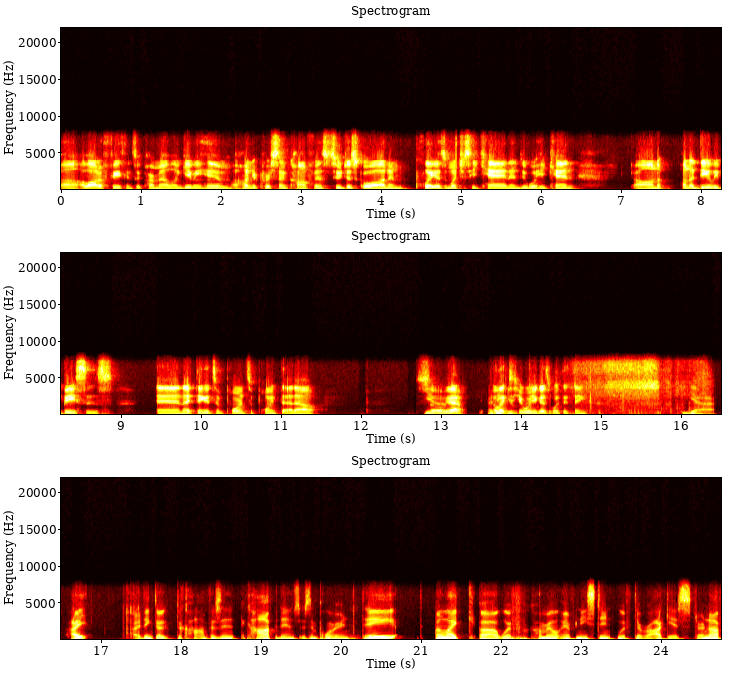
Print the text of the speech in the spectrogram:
uh, a lot of faith into Carmelo and giving him 100% confidence to just go out and play as much as he can and do what he can on a, on a daily basis. And I think it's important to point that out. So Yeah, yeah, I I'd like to hear what you guys what they think. Yeah, I I think the the confidence confidence is important. They unlike uh, with Carmelo Anthony's stint with the Rockets, they're not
